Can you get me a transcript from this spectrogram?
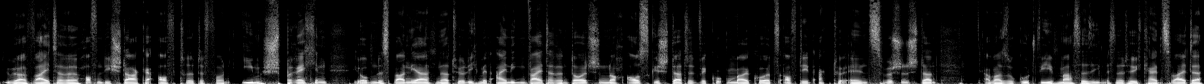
über weitere, hoffentlich starke Auftritte von ihm sprechen. Die Open des Banja natürlich mit einigen weiteren Deutschen noch ausgestattet. Wir gucken mal kurz auf den aktuellen Zwischenstand. Aber so gut wie Marcel Sieben ist natürlich kein zweiter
